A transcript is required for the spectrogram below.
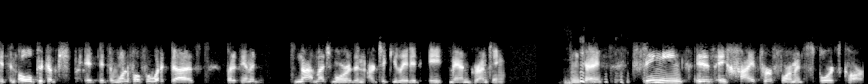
it's an old pickup truck. It, it's wonderful for what it does, but at the end of it's not much more than articulated eight man grunting. Okay? Singing is a high performance sports car.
